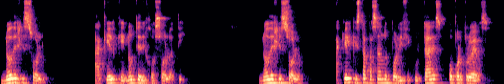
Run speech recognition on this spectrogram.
No dejes solo a aquel que no te dejó solo a ti. No dejes solo aquel que está pasando por dificultades o por pruebas.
